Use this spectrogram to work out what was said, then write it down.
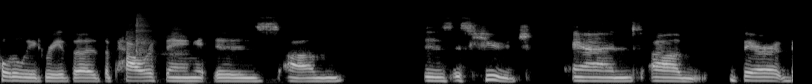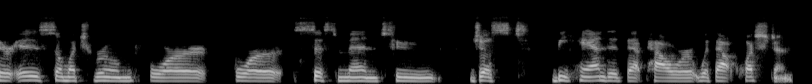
totally agree. the The power thing is um is is huge and um, there there is so much room for for cis men to just be handed that power without question.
